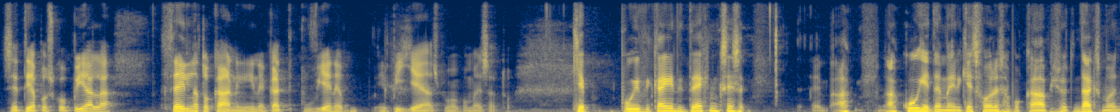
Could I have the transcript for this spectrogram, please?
σε τι αποσκοπεί, αλλά θέλει να το κάνει. Είναι κάτι που βγαίνει πηγαία, ας πούμε, από μέσα του. Και που ειδικά για την τέχνη, ξέρεις, ε, α- ακούγεται μερικές φορές από κάποιους ότι εντάξει, μόνο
